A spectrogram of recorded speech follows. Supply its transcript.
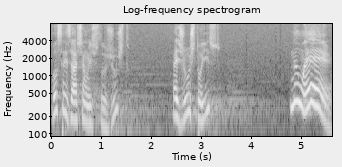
vocês acham isto justo? É justo isso? Não é.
